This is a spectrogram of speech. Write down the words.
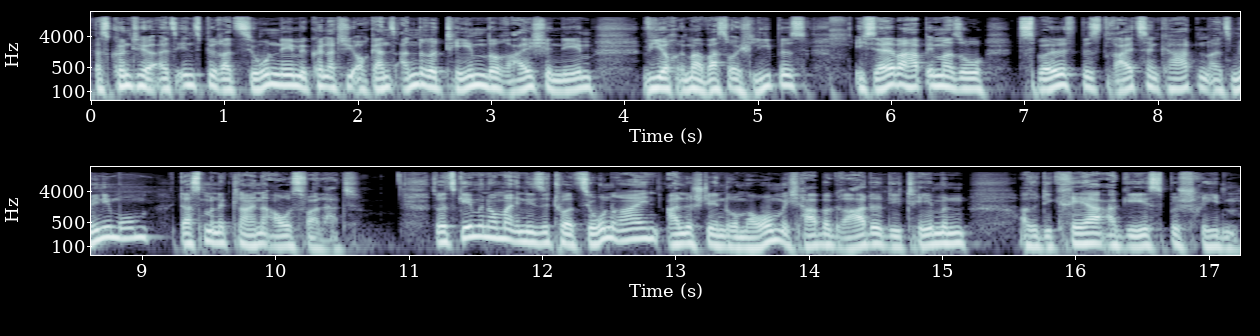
Das könnt ihr als Inspiration nehmen. Ihr könnt natürlich auch ganz andere Themenbereiche nehmen, wie auch immer, was euch lieb ist. Ich selber habe immer so 12 bis 13 Karten als Minimum, dass man eine kleine Auswahl hat. So, jetzt gehen wir nochmal in die Situation rein. Alle stehen drumherum. Ich habe gerade die Themen, also die Crea AGs beschrieben.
